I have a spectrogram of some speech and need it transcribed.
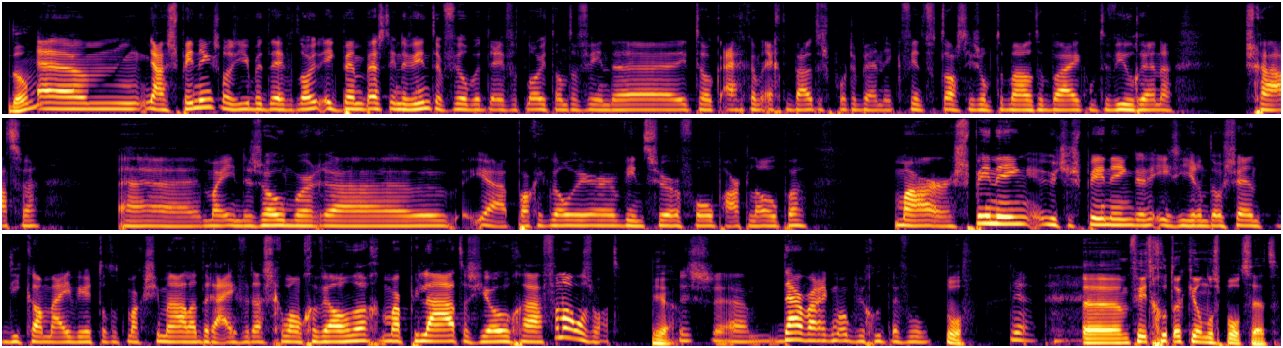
dan? Ehm, ja, spinning, zoals hier bij David Lloyd. Ik ben best in de winter veel bij David Lloyd dan te vinden. Eh, Ik ook eigenlijk een echte buitensporter ben. Ik vind het fantastisch om te mountainbiken, om te wielrennen, schaatsen. Eh, maar in de zomer eh, ja, pak ik wel weer windsurfen op, hardlopen. Maar spinning, uurtje spinning. Er is hier een docent die kan mij weer tot het maximale drijven. Dat is gewoon geweldig. Maar pilates, yoga, van alles wat. Ja. Dus ehm, daar waar ik me ook weer goed bij voel. Tof. Ja. Ehm, vind je het goed dat ik je onder spot zet?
